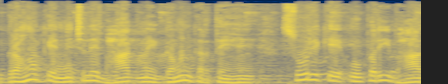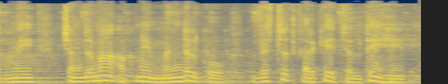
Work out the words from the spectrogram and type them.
ग्रहों के निचले भाग में गमन करते हैं। सूर्य के ऊपरी भाग में चंद्रमा अपने मंडल को विस्तृत करके चलते हैं।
